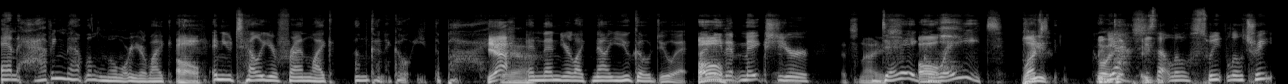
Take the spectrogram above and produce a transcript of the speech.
And having that little moment where you're like, Oh. and you tell your friend like, I'm gonna go eat the pie. Yeah. Yeah. And then you're like, now you go do it. I Oh. mean, it makes your That's nice. day Oh. great. Lex, Go ahead. yeah, it's just that little sweet little treat.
